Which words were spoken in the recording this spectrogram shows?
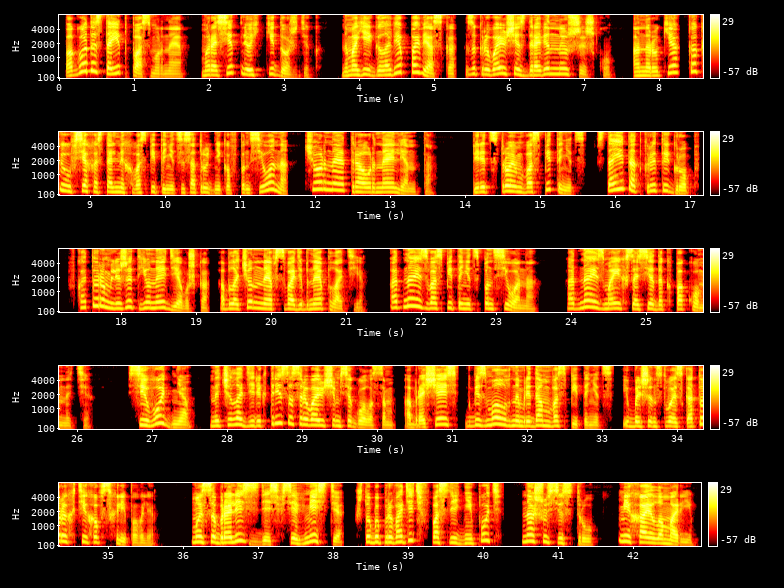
Погода стоит пасмурная, моросит легкий дождик. На моей голове повязка, закрывающая здоровенную шишку а на руке, как и у всех остальных воспитанниц и сотрудников пансиона, черная траурная лента. Перед строем воспитанниц стоит открытый гроб, в котором лежит юная девушка, облаченная в свадебное платье. Одна из воспитанниц пансиона, одна из моих соседок по комнате. Сегодня начала директриса срывающимся голосом, обращаясь к безмолвным рядам воспитанниц, и большинство из которых тихо всхлипывали. Мы собрались здесь все вместе, чтобы проводить в последний путь нашу сестру, Михайла Мари.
